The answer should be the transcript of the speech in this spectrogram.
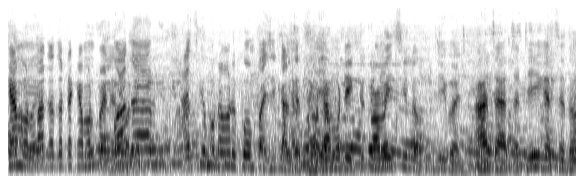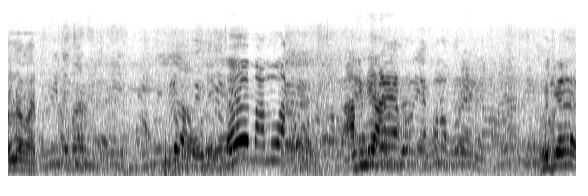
কেমন বাজার দরটা কেমন পাইলেন বাজার আজকে মোটামুটি কম পাইছি কালকে মোটামুটি একটু কমই ছিল? জি ভাই আচ্ছা আচ্ছা ঠিক আছে ধন্যবাদ। বুঝলে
